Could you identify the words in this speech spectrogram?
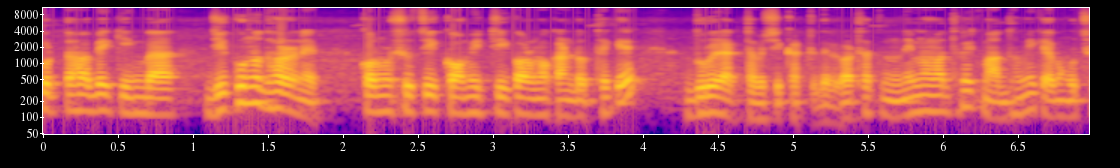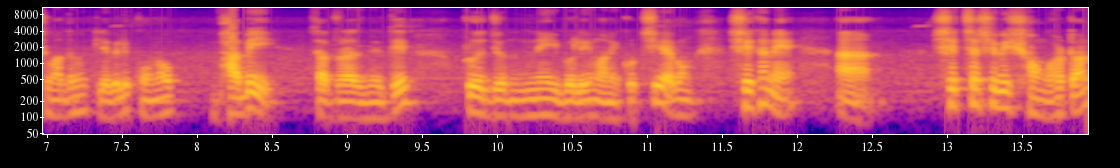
করতে হবে কিংবা যে কোনো ধরনের কর্মসূচি, কমিটি, কর্মকাণ্ড থেকে দূরে রাখতে হবে শিক্ষার্থীদের। অর্থাৎ নিম্ন মাধ্যমিক মাধ্যমিক এবং উচ্চ মাধ্যমিক লেভেলে কোনোভাবেই ছাত্র রাজনীতির প্রয়োজন নেই বলেই মনে করছি এবং সেখানে স্বেচ্ছাসেবী সংগঠন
